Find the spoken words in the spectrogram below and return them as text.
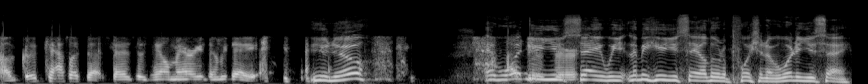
a good Catholic that says his Hail Marys every day. you do. And what do, do, you sir. say? We let me hear you say a little portion of it. What do you say?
